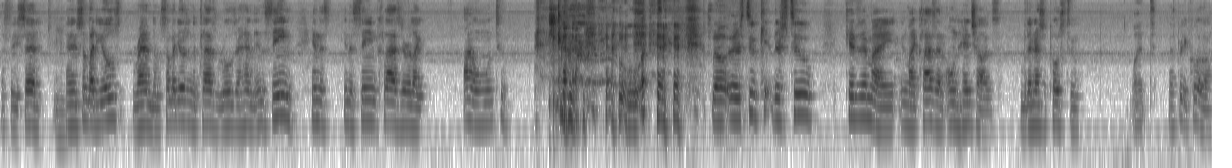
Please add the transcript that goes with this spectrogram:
That's what he said. Mhm. And then somebody else, random, somebody else in the class rose their hand in the same in the in the same class. They were like, "I own one too." What? so there's two ki- there's two kids in my in my class that own hedgehogs, but they're not supposed to. What? That's pretty cool though.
